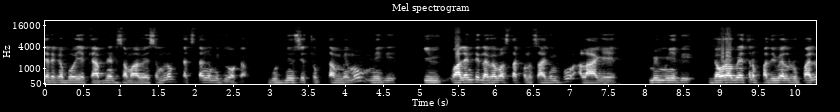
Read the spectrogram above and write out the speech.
జరగబోయే కేబినెట్ సమావేశంలో ఖచ్చితంగా మీకు ఒక గుడ్ న్యూస్ చెప్తాం మేము. మీకు ఈ వాలంటీర్ల వ్యవస్థ కొనసాగింపు అలాగే మీ మీకు గౌరవ వేతనం పదివేల రూపాయలు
